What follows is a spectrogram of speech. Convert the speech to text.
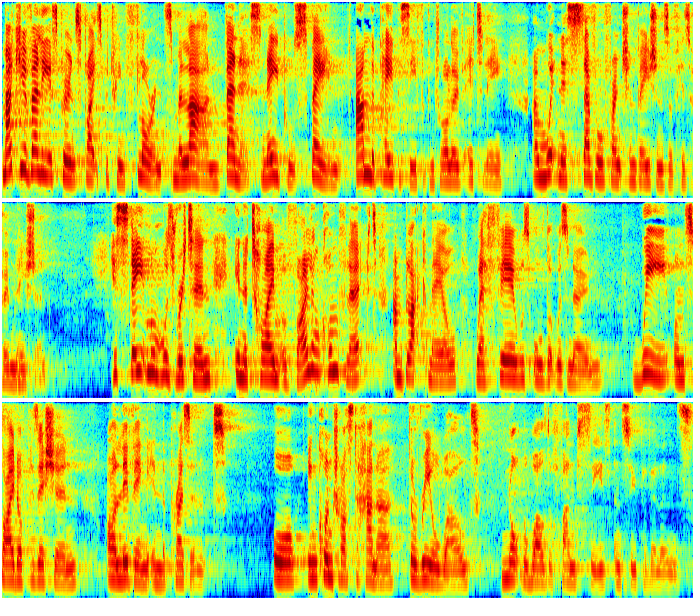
Machiavelli experienced fights between Florence, Milan, Venice, Naples, Spain, and the papacy for control over Italy, and witnessed several French invasions of his home nation. His statement was written in a time of violent conflict and blackmail where fear was all that was known. We, on side opposition, are living in the present. Or, in contrast to Hannah, the real world, not the world of fantasies and supervillains.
